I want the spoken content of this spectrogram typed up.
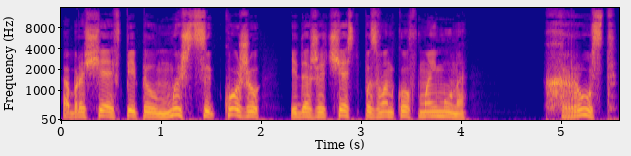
обращая в пепел мышцы, кожу и даже часть позвонков маймуна. Хруст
